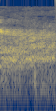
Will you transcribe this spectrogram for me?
that.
